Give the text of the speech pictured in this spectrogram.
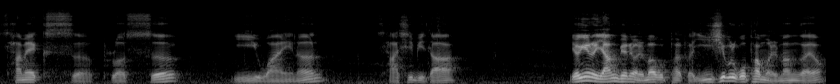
3x 플러스 2y는 40이다. 여기는 양변에 얼마 곱할까? 20을 곱하면 얼마인가요?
